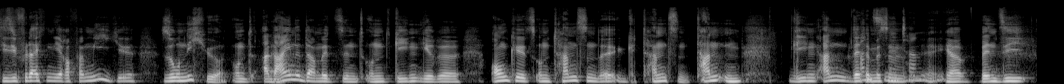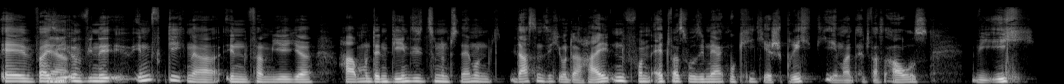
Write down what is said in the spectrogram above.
die sie vielleicht in ihrer Familie so nicht hören und ja. alleine damit sind und gegen ihre Onkels und Tanzende, Tanzen, Tanten gegen Anwetter müssen, ja, wenn sie, äh, weil ja. sie irgendwie eine Impfgegner in Familie haben und dann gehen sie zu einem Slam und lassen sich unterhalten von etwas, wo sie merken, okay, hier spricht jemand etwas aus, wie ich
